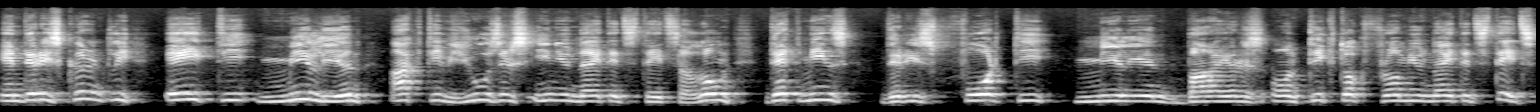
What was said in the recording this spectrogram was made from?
And there is currently 80 million active users in United States alone. That means there is 40 million buyers on TikTok from United States.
